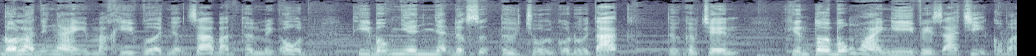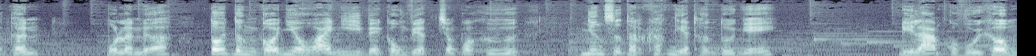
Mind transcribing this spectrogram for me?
Đó là những ngày mà khi vừa nhận ra bản thân mình ổn thì bỗng nhiên nhận được sự từ chối của đối tác từ cấp trên, khiến tôi bỗng hoài nghi về giá trị của bản thân. Một lần nữa, tôi từng có nhiều hoài nghi về công việc trong quá khứ, nhưng sự thật khắc nghiệt hơn tôi nghĩ. Đi làm có vui không?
